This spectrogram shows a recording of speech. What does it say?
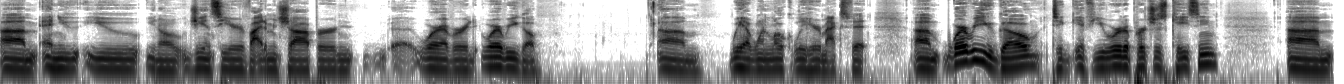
Um, and you you you know GNC or Vitamin Shoppe or uh, wherever wherever you go. Um, we have one locally here, Max Fit. Um, wherever you go to, if you were to purchase casein, um,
